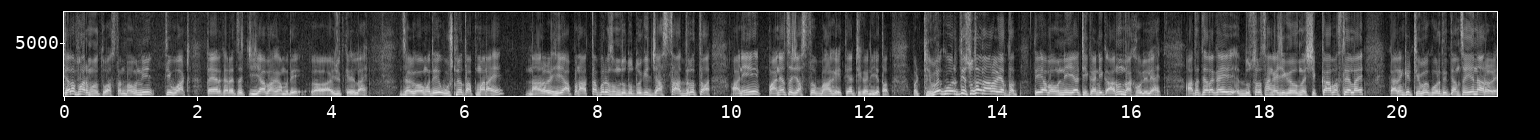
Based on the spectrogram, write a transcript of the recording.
त्याला फार महत्त्व असतं. भाऊंनी ती वाट तयार करायचं या भागामध्ये आयोजित केलेलं आहे. जळगावमध्ये उष्ण तापमान आहे. नारळ हे आपण आत्तापर्यंत समजत होतो की जास्त आर्द्रता आणि पाण्याचा जास्त भाग आहे त्या ठिकाणी येतात. पण ठिबकवरती सुद्धा नारळ येतात. ते या भाऊंनी या ठिकाणी आणून दाखवलेले आहेत. आता त्याला काही दुसरं सांगायची गरज नाही. शिक्का बसलेला आहे कारण की ठिबकवरती त्यांचं हे नारळ आहे.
